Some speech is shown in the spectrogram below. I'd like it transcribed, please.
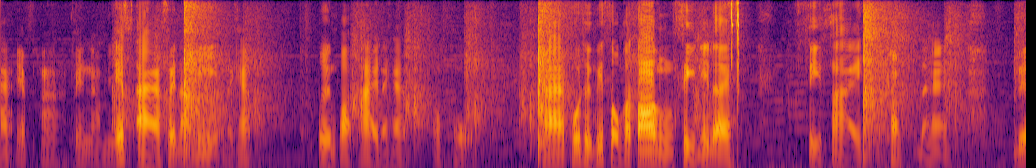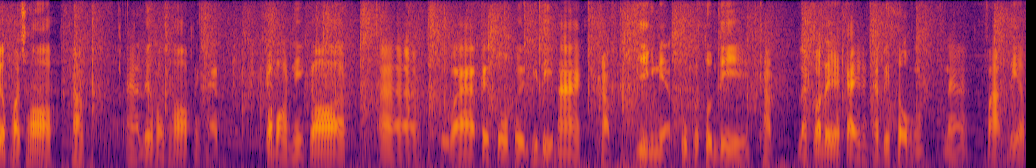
5 FR เฟนอาร์มี่ FR f r e n d Army นะครับปืนปลอดภัยนะครับโอ้โหถ้าพูดถึงพี่สงฆ์ก็ต้องสีนี้เลย สีทรายครับนะฮะเลือกเพราะชอบครับอ่าเลือกเพราะชอบนะครับกระบอกนี้ก็อ่าถือว่าเป็นตัวปืนที่ดีมากครับยิงเนี่ยกลุ่มกระสุนดีครับแล้วก็ระยะไกลนะครับพี่สงฆ์นะฟาดเรียบ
